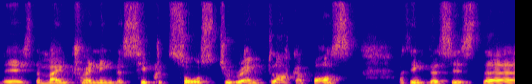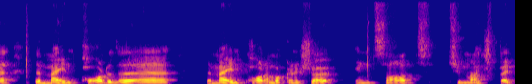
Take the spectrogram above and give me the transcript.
there's the main training the secret sauce to rank like a boss i think this is the the main part of the the main part. I'm not going to show inside too much but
